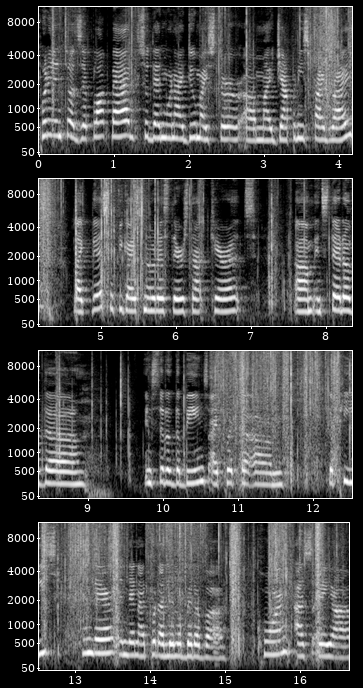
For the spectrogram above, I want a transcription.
Put it into a Ziploc bag. So then when I do my stir, uh, my Japanese fried rice like this, if you guys notice, there's that carrot. Um, instead of the instead of the beans, I put the um, the peas in there, and then I put a little bit of a corn as a uh,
